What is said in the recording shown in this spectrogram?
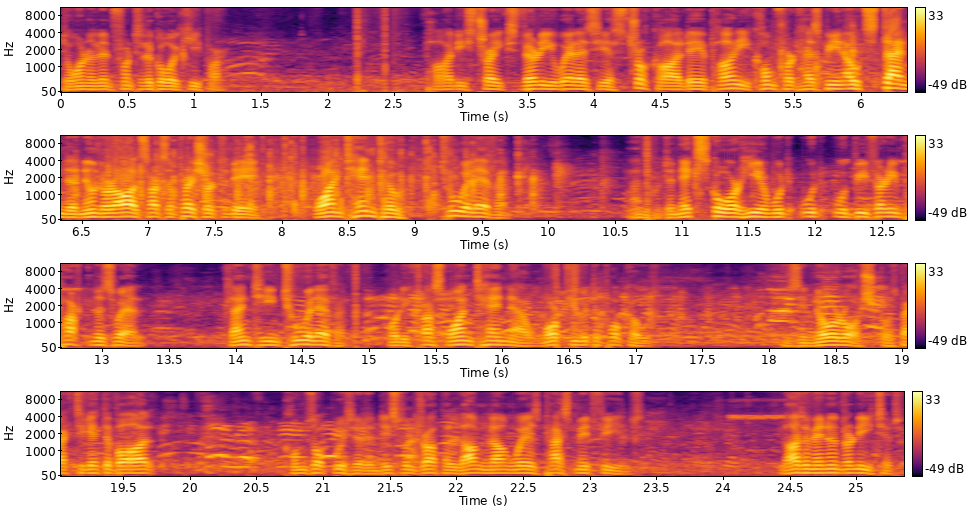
Dornell in front of the goalkeeper. Paddy strikes very well as he has struck all day. Paddy comfort has been outstanding under all sorts of pressure today. 110 to 211. And the next score here would, would, would be very important as well. Glantine 211. Holy Cross 110 now. Murphy with the puck out. He's in no rush. Goes back to get the ball. Comes up with it, and this will drop a long, long ways past midfield. A lot of men underneath it.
